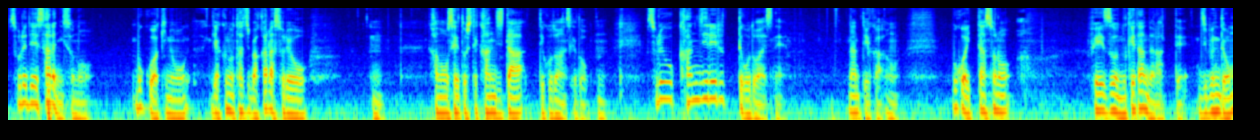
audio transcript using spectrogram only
それでさらにその僕は昨日逆の立場からそれを、うん、可能性として感じたってことなんですけど、うん、それを感じれるってことはですね何て言うか、うん、僕は一旦そのフェーズを抜けたんだなって自分で思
